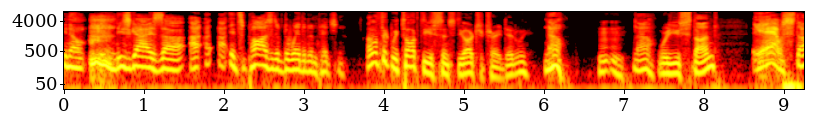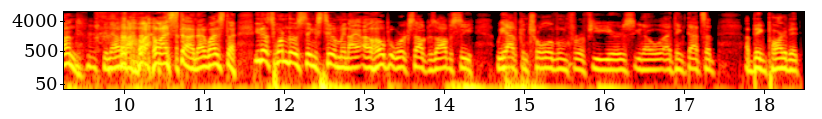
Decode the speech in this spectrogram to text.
you know these guys, uh, I, I, it's a positive the way they've been pitching. I don't think we talked to you since the Archer trade, did we? No, Mm-mm. no. Were you stunned? Yeah, I was stunned. You know, I, I was stunned. I was stunned. You know, it's one of those things too. I mean, I, I hope it works out because obviously we have control of them for a few years. You know, I think that's a, a big part of it.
